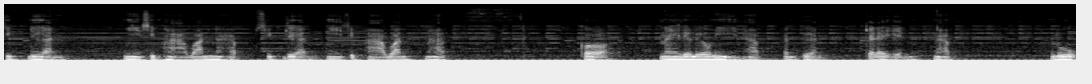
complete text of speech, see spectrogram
สิบเดือนมีสิบหาวันนะครับสิบเดือนมีสิบหาวันนะครับ ก็ในเร็วๆนี้นะครับเพื่อนๆจะได้เห็นนะครับ ลูก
